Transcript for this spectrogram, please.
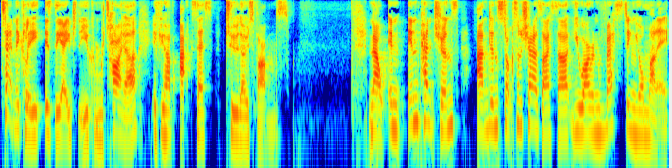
technically is the age that you can retire if you have access to those funds. Now, in, in pensions and in stocks and shares ISA, you are investing your money.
